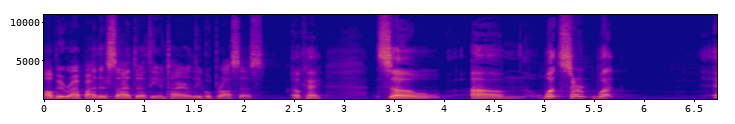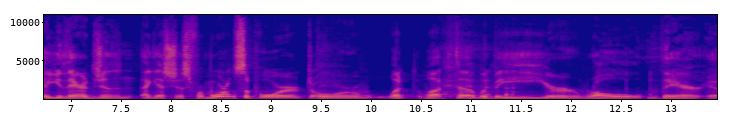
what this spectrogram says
I'll be right by their side throughout the entire legal process. Okay. So, um, what ser- what are you there? Just, I guess just for moral support, or what? What uh, would be your role there, uh,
